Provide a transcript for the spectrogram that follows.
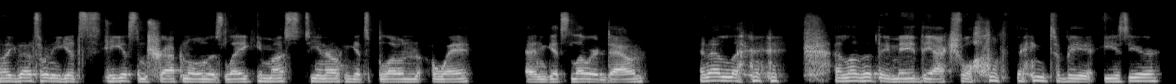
like that's when he gets he gets some shrapnel in his leg he must you know he gets blown away and gets lowered down and i i love that they made the actual thing to be easier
